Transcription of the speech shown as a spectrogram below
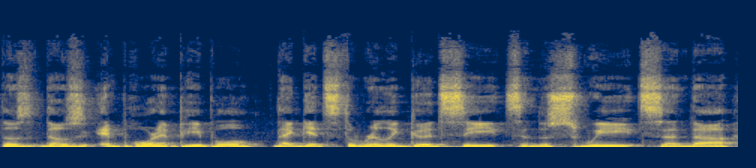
Those those important people that gets the really good seats and the suites and the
